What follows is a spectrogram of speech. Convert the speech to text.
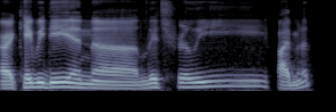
right, KBD in uh, literally five minutes.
